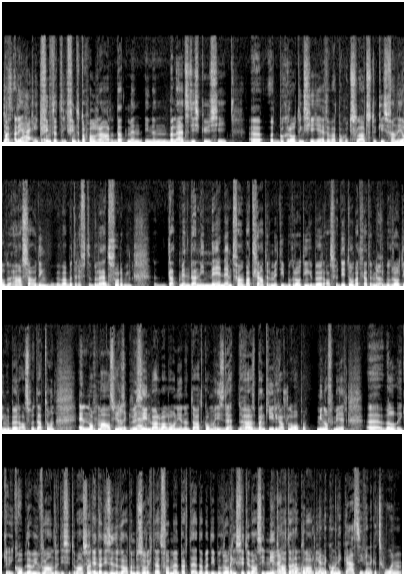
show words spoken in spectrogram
Maar Dus allee, ja, ik, ik, vind het, ik vind het toch wel raar dat men in een beleidsdiscussie eh, het begrotingsgegeven, wat toch het sluitstuk is van heel de huishouding wat betreft de beleidsvorming, dat men dat niet meeneemt van wat gaat er met die begroting gebeuren als we dit doen, wat gaat er met Ja. die begroting gebeuren als we dat doen. En nogmaals, we, Tuurlijk, we ja. zien waar Wallonië aan het uitkomen is. De, de huisbankier gaat lopen, min of meer. Eh, wel, ik, ik hoop dat we in Vlaanderen die situatie... Maar- en dat is inderdaad een bezorgdheid voor mijn partij, dat we die begrotingssituatie niet Terecht, uit de hand laten communica- En de lopen. communicatie vind ik het gewoon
